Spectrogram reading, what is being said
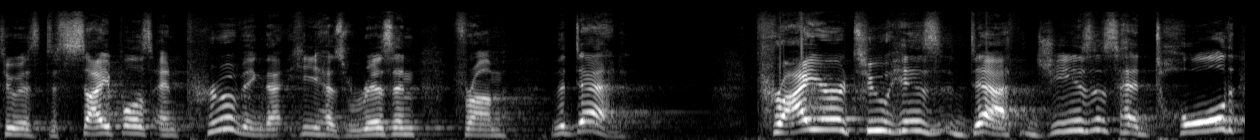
to his disciples and proving that he has risen from the dead. Prior to his death, Jesus had told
